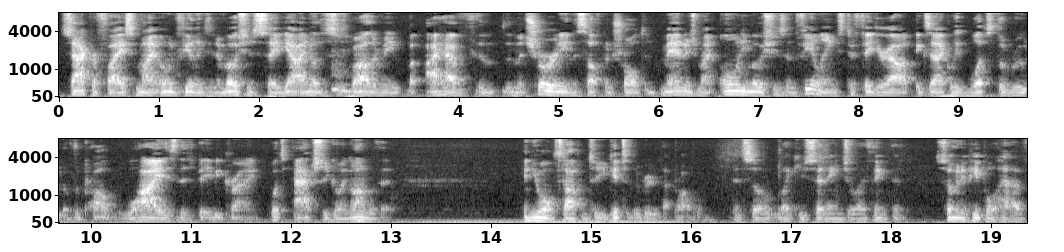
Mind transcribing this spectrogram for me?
sacrifice my own feelings and emotions to say, yeah, I know this is mm. bothering me, but I have the, the maturity and the self control to manage my own emotions and feelings to figure out exactly what's the root of the problem. Why is this baby crying? What's actually going on with it? And you won't stop until you get to the root of that problem. And so, like you said, Angel, I think that so many people have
